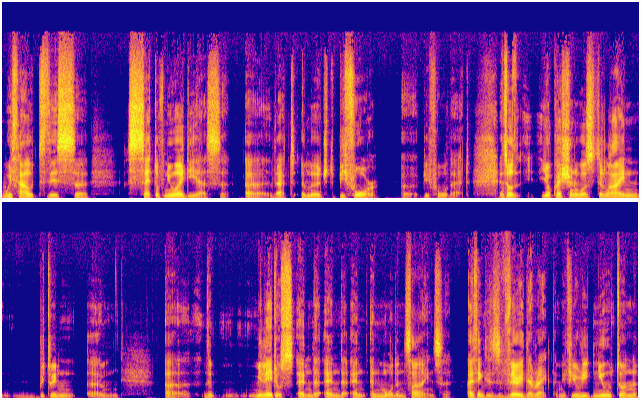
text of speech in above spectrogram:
without this. Uh, set of new ideas uh, that emerged before uh, before that. And so your question was the line between um, uh, the Miletus and, and and and modern science. I think is very direct. I mean, if you read Newton,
